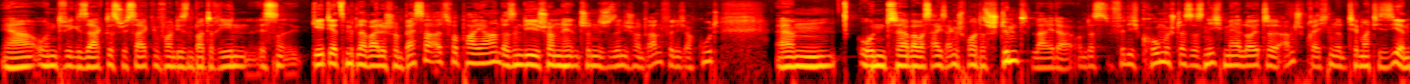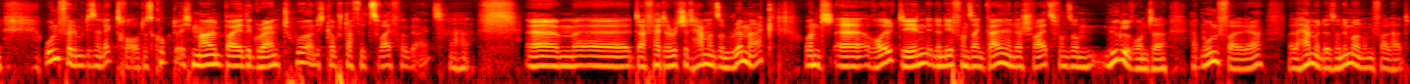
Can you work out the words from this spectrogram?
ja, und wie gesagt, das Recycling von diesen Batterien ist, geht jetzt mittlerweile schon besser als vor ein paar Jahren. Da sind die schon, schon, sind die schon dran, finde ich auch gut. Ähm, und aber was Alex angesprochen hat, das stimmt leider. Und das finde ich komisch, dass es nicht mehr Leute ansprechen und thematisieren. Unfälle mit diesen Elektroautos. Guckt euch mal bei The Grand Tour an, ich glaube Staffel 2, Folge 1. ähm, äh, da fährt der Richard Hammond so einen Rimac und äh, rollt den in der Nähe von St. Gallen in der Schweiz von so einem Hügel runter. Hat einen Unfall, ja, weil er Hammond ist und immer einen Unfall hat.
